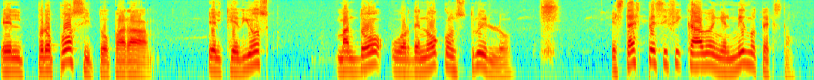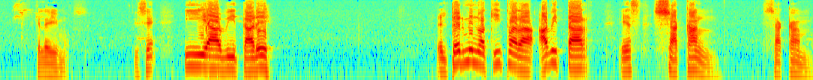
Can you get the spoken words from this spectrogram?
El propósito para el que Dios mandó u ordenó construirlo está especificado en el mismo texto que leímos. Dice, y habitaré. El término aquí para habitar es shakam. Shakam.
